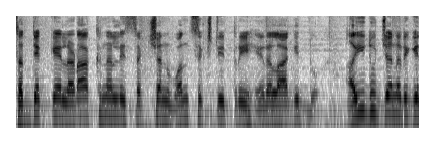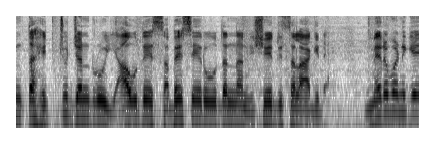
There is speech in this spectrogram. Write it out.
ಸದ್ಯಕ್ಕೆ ಲಡಾಖ್ನಲ್ಲಿ ಸೆಕ್ಷನ್ ಒನ್ ಸಿಕ್ಸ್ಟಿ ತ್ರೀ ಹೇರಲಾಗಿದ್ದು, ಐದು ಜನರಿಗಿಂತ ಹೆಚ್ಚು ಜನರು ಯಾವುದೇ ಸಭೆ ಸೇರುವುದನ್ನು ನಿಷೇಧಿಸಲಾಗಿದೆ. ಮೆರವಣಿಗೆ,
